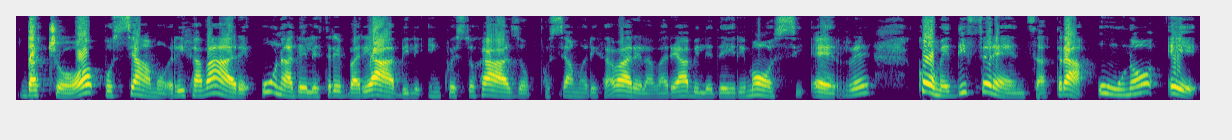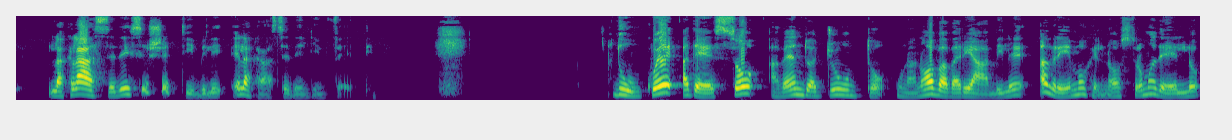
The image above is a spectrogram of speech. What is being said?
Da ciò possiamo ricavare una delle tre variabili, in questo caso possiamo ricavare la variabile dei rimossi R come differenza tra 1 e la classe dei suscettibili e la classe degli infetti. Dunque, adesso, avendo aggiunto una nuova variabile, avremo che il nostro modello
